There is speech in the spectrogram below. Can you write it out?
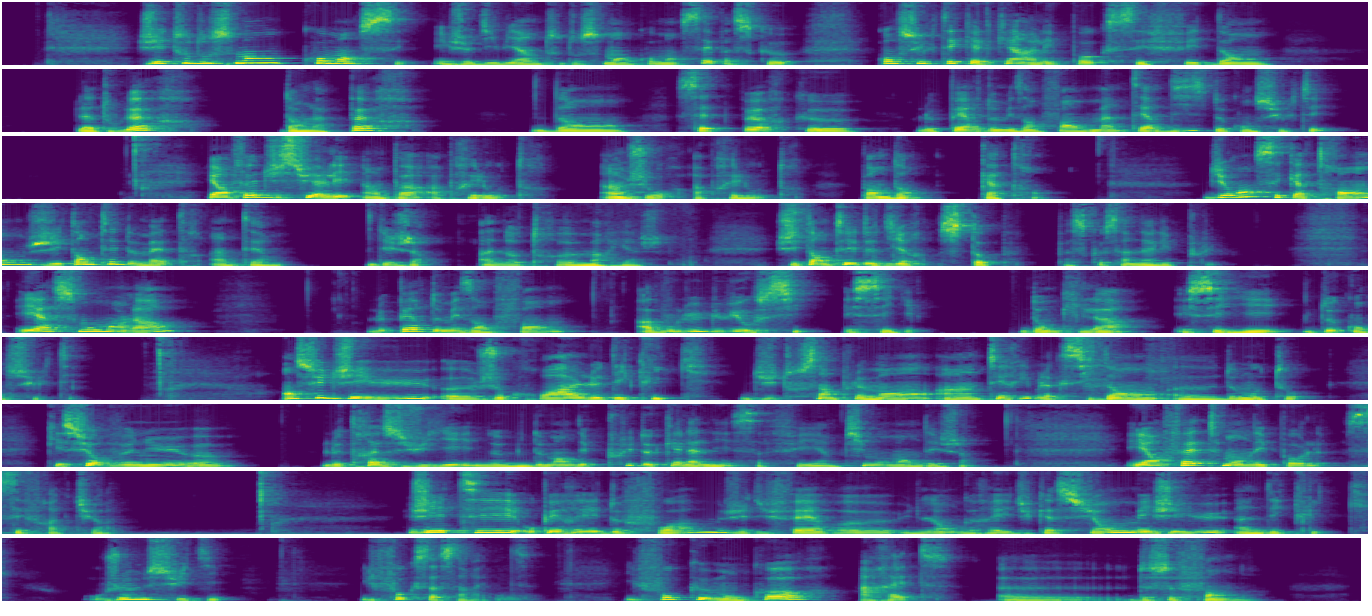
J'ai tout doucement commencé, et je dis bien tout doucement commencé parce que consulter quelqu'un à l'époque s'est fait dans la douleur, dans la peur, dans cette peur que le père de mes enfants m'interdise de consulter. Et en fait, j'y suis allée un pas après l'autre, un jour après l'autre, pendant quatre ans. Durant ces quatre ans, j'ai tenté de mettre un terme, déjà, à notre mariage. J'ai tenté de dire stop parce que ça n'allait plus. Et à ce moment-là, le père de mes enfants a voulu lui aussi essayer. Donc il a essayé de consulter. Ensuite, j'ai eu, euh, je crois, le déclic, dû tout simplement à un terrible accident euh, de moto qui est survenu euh, le 13 juillet. Ne me demandez plus de quelle année, ça fait un petit moment déjà. Et en fait, mon épaule s'est fracturée. J'ai été opérée deux fois, j'ai dû faire euh, une longue rééducation, mais j'ai eu un déclic où je me suis dit, il faut que ça s'arrête. Il faut que mon corps arrête euh, de se fendre.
